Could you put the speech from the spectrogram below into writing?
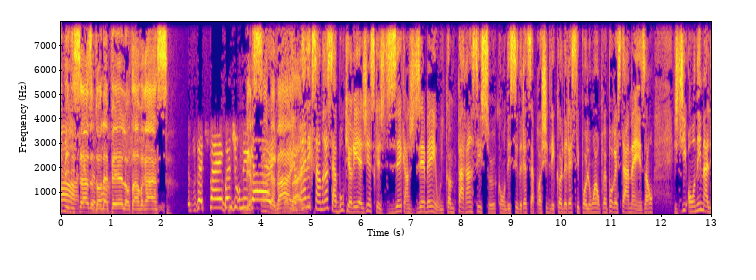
voir, Mélissa, de ton appel. On t'embrasse. Vous êtes fins. Bonne journée, Merci, guys. bye-bye. Il y a Alexandra Sabot qui a réagi à ce que je disais quand je disais, ben oui, comme parents, c'est sûr qu'on déciderait de s'approcher de l'école, de rester pas loin, on pourrait pas rester à la maison. Je dis, on est mal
